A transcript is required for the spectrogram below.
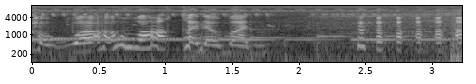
Kawawa ka naman.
